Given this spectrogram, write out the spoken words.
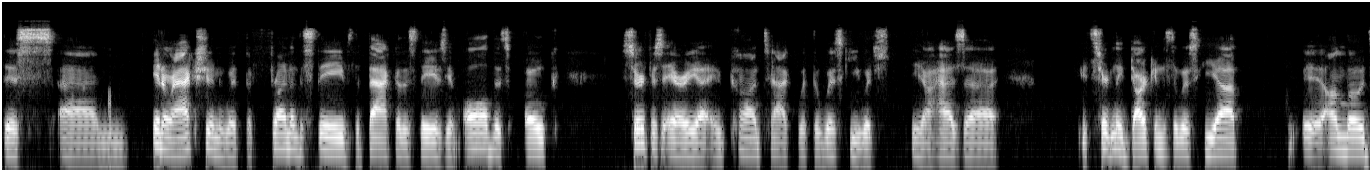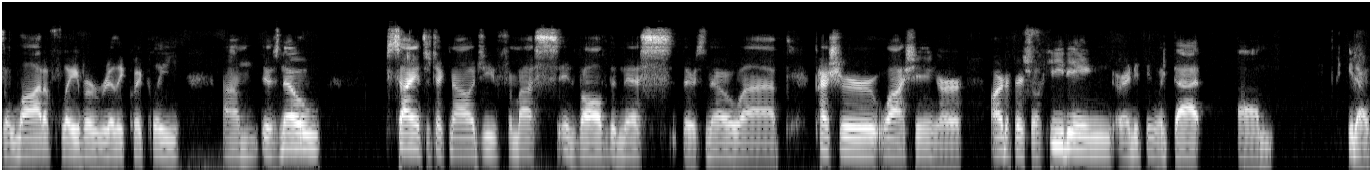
this um, interaction with the front of the staves, the back of the staves. You have all this oak surface area in contact with the whiskey, which you know has a it certainly darkens the whiskey up. It unloads a lot of flavor really quickly. Um, there's no science or technology from us involved in this. There's no uh, pressure washing or artificial heating or anything like that. Um, you know,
